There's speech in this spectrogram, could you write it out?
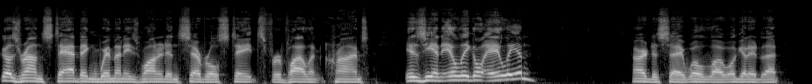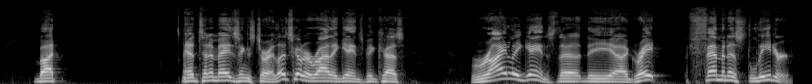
goes around stabbing women. He's wanted in several states for violent crimes. Is he an illegal alien? Hard to say. We'll uh, we'll get into that. But it's an amazing story. Let's go to Riley Gaines because Riley Gaines, the the uh, great feminist leader,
